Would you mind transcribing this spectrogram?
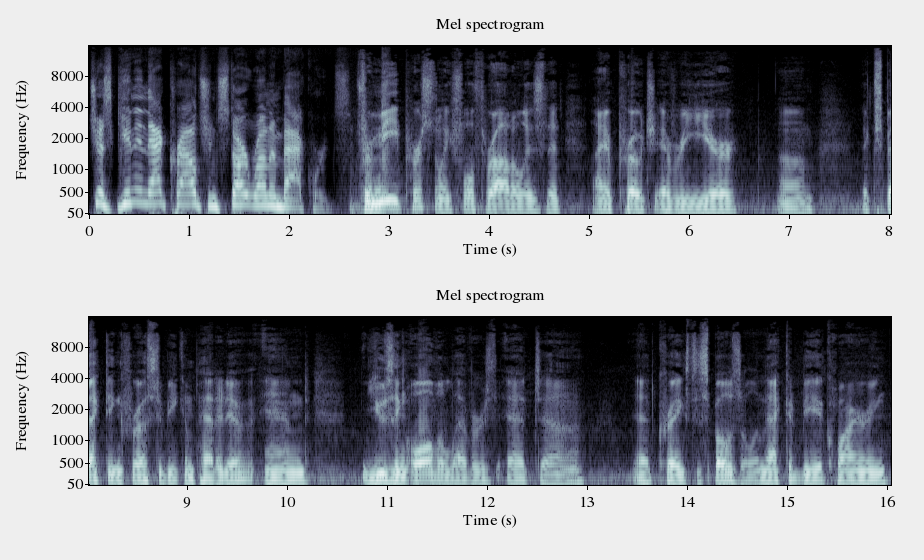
Just get in that crouch and start running backwards. For me personally, full throttle is that I approach every year um, expecting for us to be competitive and using all the levers at uh, at Craig's disposal, and that could be acquiring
